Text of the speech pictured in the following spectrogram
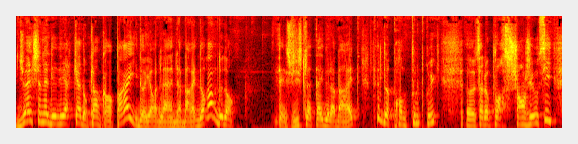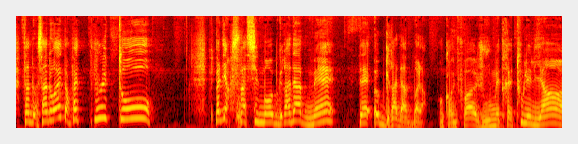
Dual channel DDR4, donc là encore pareil, il doit y avoir de la, barrette de RAM dedans. C'est juste la taille de la barrette. Elle doit prendre tout le truc. Euh, ça doit pouvoir se changer aussi. Ça, ça doit être en fait plutôt, je vais pas dire facilement upgradable, mais c'est upgradable. Voilà. Encore une fois, je vous mettrai tous les liens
